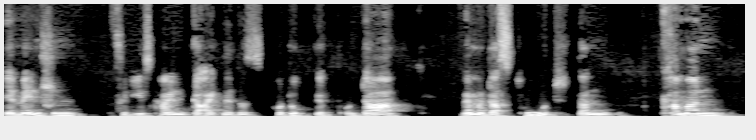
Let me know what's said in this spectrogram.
der Menschen, für die es kein geeignetes Produkt gibt. Und da, wenn man das tut, dann kann man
